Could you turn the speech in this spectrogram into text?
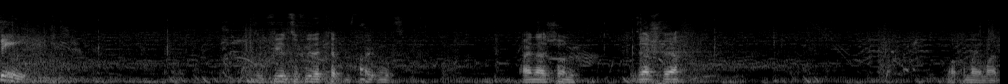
Ding. Viel zu viele Captain Falcons. Einer ist schon sehr schwer. Oh, guck mal jemand.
